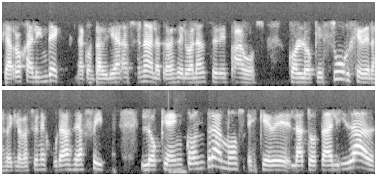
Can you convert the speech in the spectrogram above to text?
que arroja el INDEC, la contabilidad nacional, a través del balance de pagos, con lo que surge de las declaraciones juradas de AFIP, lo que encontramos es que de la totalidad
